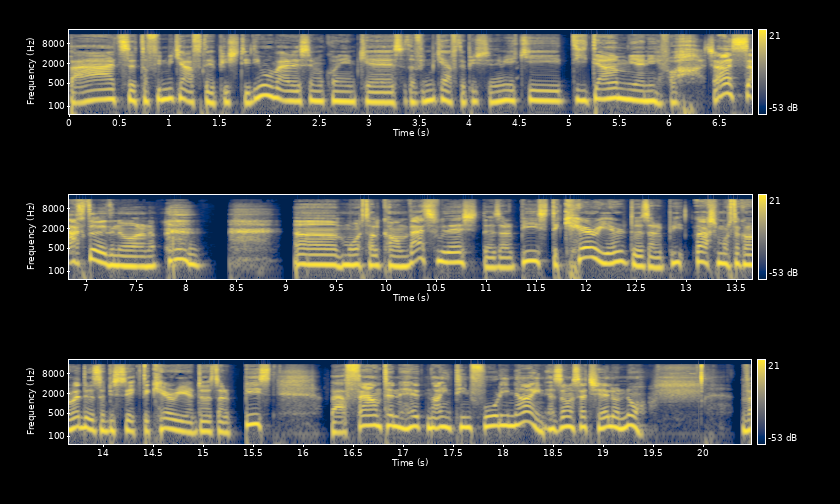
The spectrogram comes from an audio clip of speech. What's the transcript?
بعد سه تا فیلمی که هفته پیش دیدیم و بررسی می‌کنیم که سه تا فیلمی که هفته پیش دیدیم یکی دیدم یعنی واخ چقدر سخته بدون مورتال کامبت بودش 2020 The Carrier 2020 بخش مورتال کامبت 2021 The Carrier 2020 و Fountainhead 1949 1949 و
